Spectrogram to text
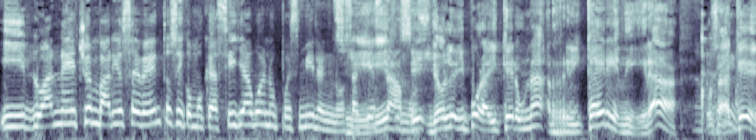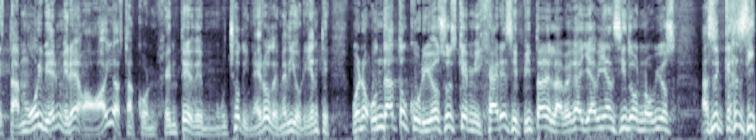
y lo han hecho en varios eventos y como que así ya, bueno, pues mírennos, Sí, aquí estamos. sí. Yo leí por ahí que era una rica heredera. O sea que está muy bien, mire, ay, hasta con gente de mucho dinero de Medio Oriente. Bueno, un dato curioso es que Mijares y Pita de la Vega ya habían sido novios hace casi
